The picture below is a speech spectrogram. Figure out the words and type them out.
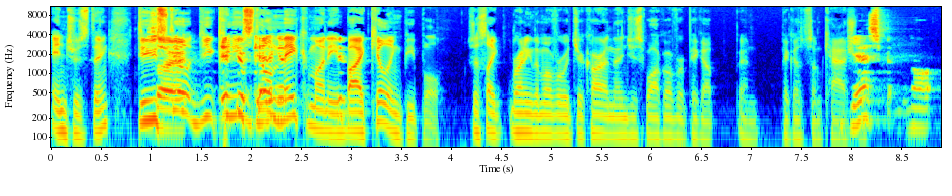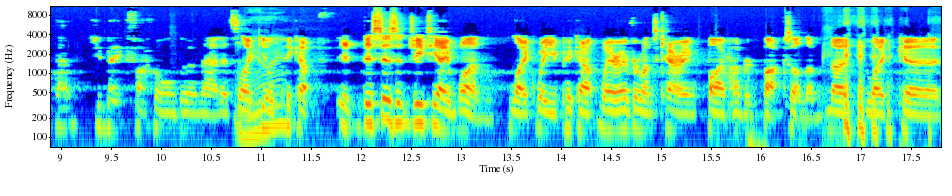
Interesting. Do you So, still do you, can you still getting it- make money if- by killing people? Just like running them over with your car and then just walk over, pick up and pick up some cash. Yes, but not that you make fuck all doing that. It's like you'll pick up. It, this isn't GTA One, like where you pick up where everyone's carrying five hundred bucks on them. No, like uh,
